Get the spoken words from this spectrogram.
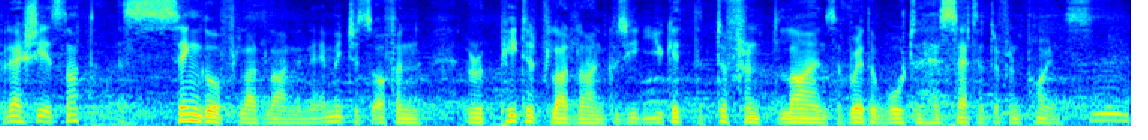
But actually, it's not a single floodline in the image, it's often a repeated floodline because you, you, get the different lines of where the water has sat at different points. Mm.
